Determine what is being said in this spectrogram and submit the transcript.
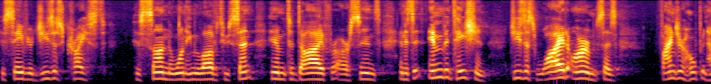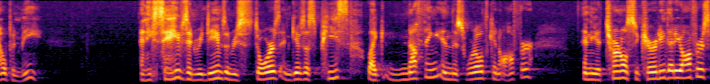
his Savior, Jesus Christ, his Son, the one he loved, who sent him to die for our sins. And it's an invitation. Jesus' wide arms says, Find your hope and help in me. And he saves and redeems and restores and gives us peace like nothing in this world can offer and the eternal security that he offers.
